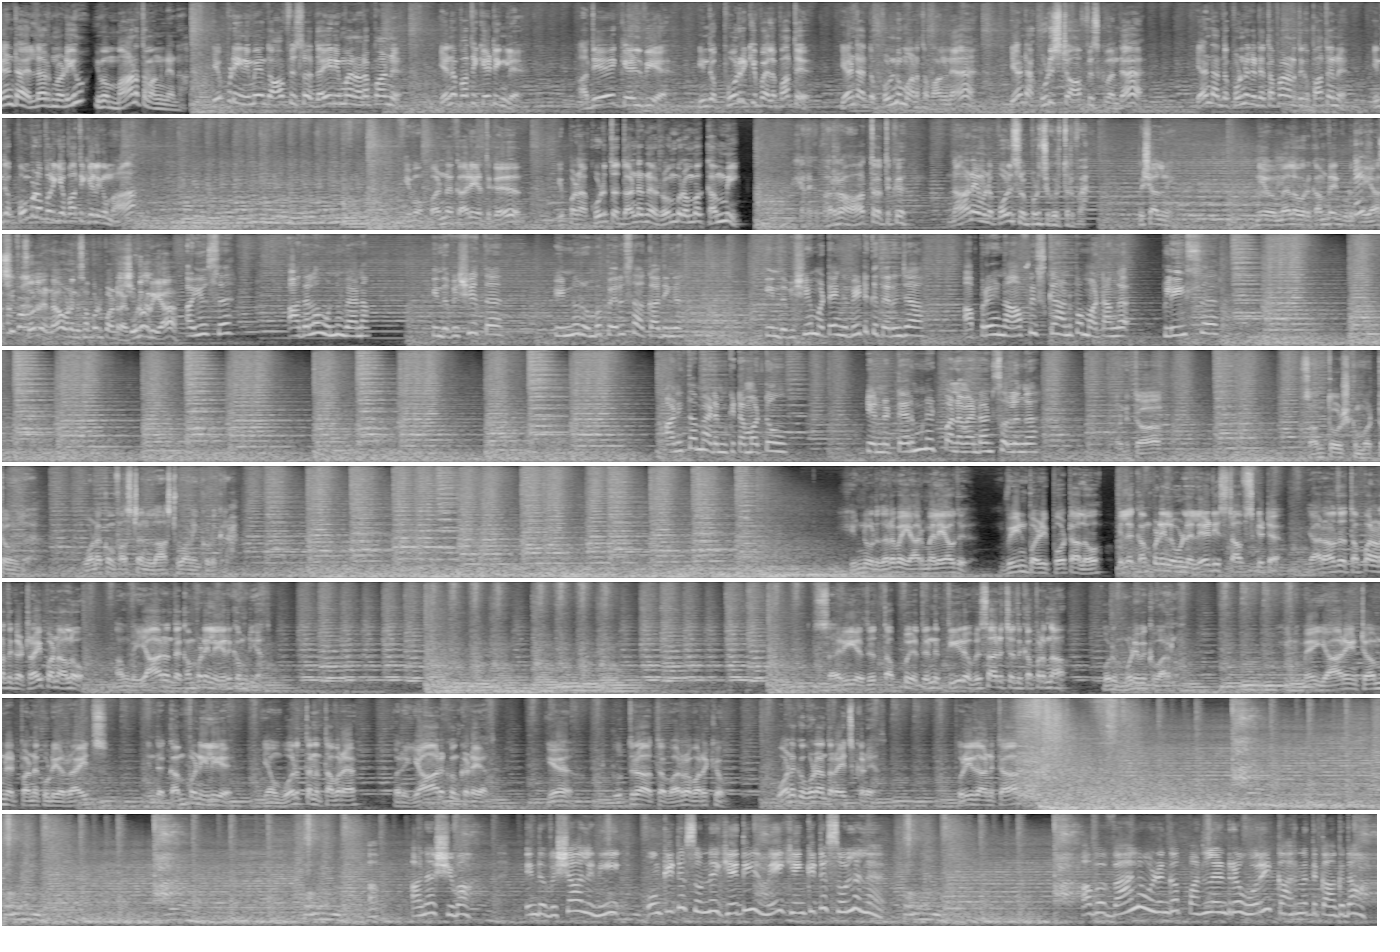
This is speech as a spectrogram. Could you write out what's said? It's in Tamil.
ஏன்டா எல்லாரும் முன்னாடியும் இவன் மானத்தை வாங்கினேனா? எப்படி இனிமே இந்த ஆபீஸ்ல தைரியமா நடப்பான்னு? என்ன பார்த்து கேட்டீங்களே? அதே கேள்விய இந்த பொறுக்கி பையில பார்த்து ஏன்டா இந்த பொண்ணு மானத்தை வாங்கின? ஏன்டா குடிச்சிட்டு ஆபீஸ்க்கு வந்த? ஏன்டா அந்த பொண்ணு கிட்ட தப்பா நடத்துக்கு பார்த்தேன்னு இந்த பொம்பளை பொறுக்கிய பார்த்து கேளுங்கம்மா. இவன் பண்ண காரியத்துக்கு இப்ப நான் கொடுத்த தண்டனை ரொம்ப ரொம்ப கம்மி. எனக்கு வர்ற ஆத்திரத்துக்கு நானே இவனை போலீஸ்ல புடிச்சு கொடுத்துருவேன். விஷாலினி. நீ இவன் மேல ஒரு கம்ப்ளைண்ட் கொடுக்குறியா? ஏய், சிவா. சொல்லு நான் உனக்கு சப்போர்ட் பண்றேன். கொடுக்குறியா? ஐயோ சார் அதெல்லாம் ஒண்ணும் வேணாம். இந்த விஷயத்த இன்னும் ரொம்ப பெருசாக்காதீங்க. இந்த விஷயம் மட்டும் எங்க வீட்டுக்கு தெரிஞ்சா அப்புறம் என்ன ஆபீஸ்க்கு அனுப்ப மாட்டாங்க. ப்ளீஸ் சார் அனிதா மேடம் கிட்ட மட்டும் என்ன டெர்மினேட் பண்ண வேண்டாம்னு சொல்லுங்க. அனிதா சந்தோஷ்க்கு மட்டும் இல்ல. உனக்கும் ஃபர்ஸ்ட் அண்ட் லாஸ்ட் வார்னிங் கொடுக்குறேன். இன்னொரு தடவை யார் மேலேயாவது வீண் பழி போட்டாலோ இல்ல கம்பெனில உள்ள லேடி ஸ்டாஃப்ஸ் கிட்ட யாராவது தப்பா நடந்துக்க ட்ரை பண்ணாலோ அவங்க யாரும் இந்த கம்பெனில இருக்க முடியாது. சரி எது தப்பு எதுன்னு தீர விசாரிச்சதுக்கு அப்புறம் தான் ஒரு முடிவுக்கு வரணும். இனிமே யாரையும் டெர்மினேட் பண்ணக்கூடிய ரைட்ஸ் இந்த கம்பெனிலேயே என் ஒருத்தனை தவிர வேற யாருக்கும் கிடையாது ஏன் ருத்ராத்த வர்ற வரைக்கும் உனக்கு கூட அந்த ரைட்ஸ் கிடையாது புரியுதா அனிதா ஆனா சிவா இந்த விஷாலினி உன்கிட்ட சொன்ன எதையுமே என்கிட்ட சொல்லல அவ வேலை ஒழுங்கா பண்ணலன்ற ஒரே காரணத்துக்காக தான்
